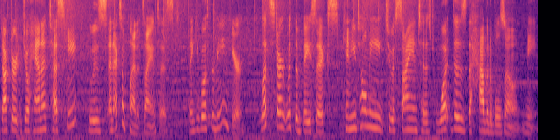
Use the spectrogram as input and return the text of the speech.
Dr. Johanna Teske, who is an exoplanet scientist. Thank you both for being here. Let's start with the basics. Can you tell me, to a scientist, what does the habitable zone mean?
